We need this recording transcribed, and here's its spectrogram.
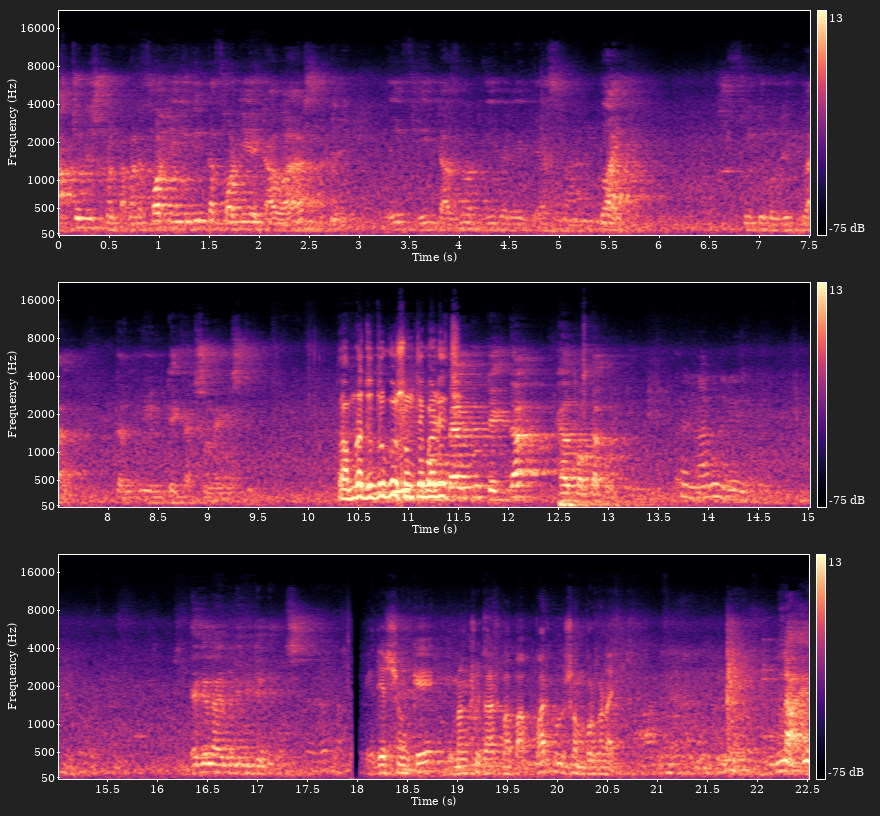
আটচল্লিশ ঘণ্টা মানে forty within forty eight hours if he does not give any reply suitable reply then will take action against him তো আমরা যতটুকু শুনতে পেরেছি এদের সঙ্গে হিমাংশু দাস বা বাপ্পার কোনো সম্পর্ক নাই। না এ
